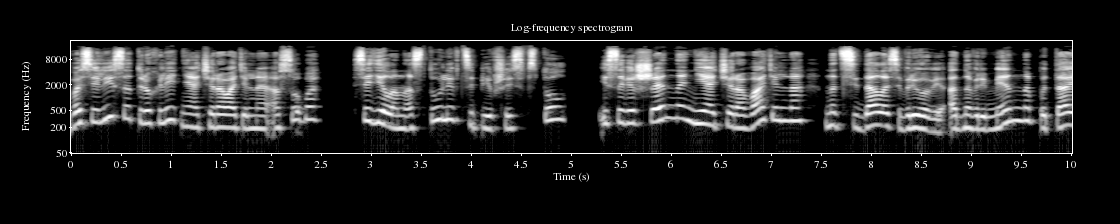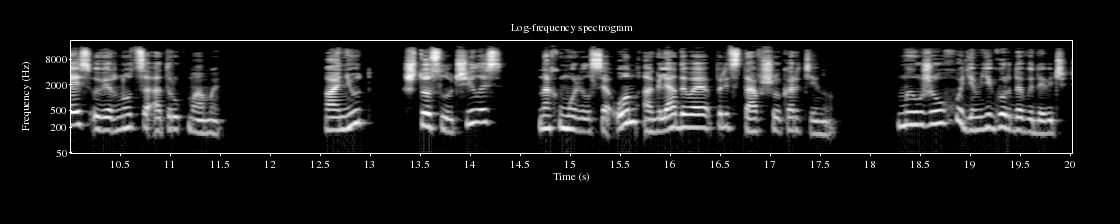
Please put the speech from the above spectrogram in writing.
Василиса, трехлетняя очаровательная особа, сидела на стуле, вцепившись в стол, и совершенно неочаровательно надседалась в реве, одновременно пытаясь увернуться от рук мамы. «Анют, что случилось?» – нахмурился он, оглядывая представшую картину. «Мы уже уходим, Егор Давыдович»,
